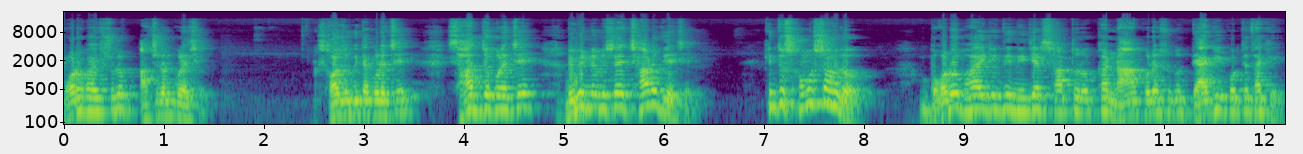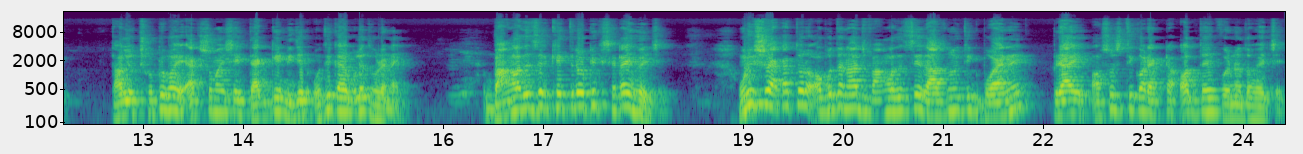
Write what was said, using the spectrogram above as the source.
বড় ভাই সুলভ আচরণ করেছে, সহযোগিতা করেছে, সাহায্য করেছে, বিভিন্ন বিষয়ে ছাড়ও দিয়েছে। কিন্তু সমস্যা হলো, বড় ভাই যদি নিজের স্বার্থ রক্ষা না করে শুধু ত্যাগই করতে থাকে, তাহলে ছোট ভাই একসময় সেই ত্যাগকে নিজের অধিকার বলে ধরে নেয়। বাংলাদেশের ক্ষেত্রেও ঠিক সেটাই হয়েছে। উনিশশো একাত্তর অবদান আজ বাংলাদেশের রাজনৈতিক বয়ানে প্রায় অস্বস্তিকর একটা অধ্যায়ে পরিণত হয়েছে।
